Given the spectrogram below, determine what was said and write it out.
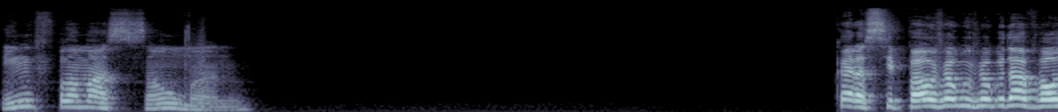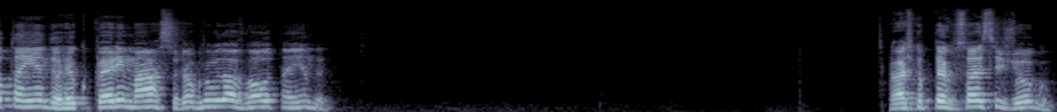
Inflamação, mano. Cara, se pá, eu jogo o jogo da volta ainda. Eu recupero em março, eu jogo o jogo da volta ainda. Eu acho que eu perco só esse jogo.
